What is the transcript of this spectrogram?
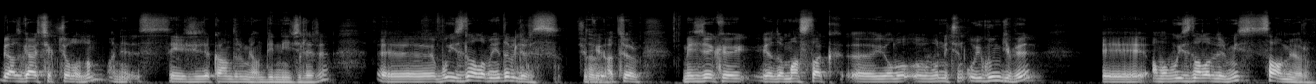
biraz gerçekçi olalım. Hani seyirciyi de kandırmayalım dinleyicileri. Ee, bu izni alamayı da biliriz. Çünkü Tabii. atıyorum Mecidiyeköy ya da Maslak e, yolu e, bunun için uygun gibi. Ee, ama bu izni alabilir miyiz? Sanmıyorum.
